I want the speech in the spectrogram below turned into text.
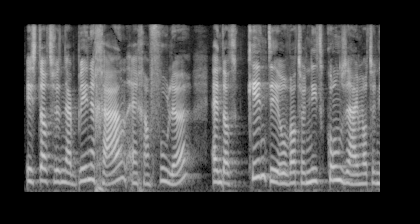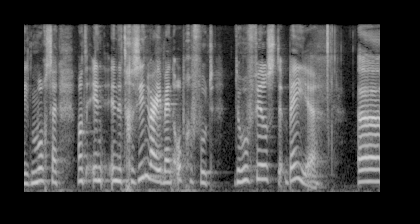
Is dat we naar binnen gaan en gaan voelen. En dat kinddeel wat er niet kon zijn, wat er niet mocht zijn. Want in, in het gezin waar je bent opgevoed, de hoeveelste ben je? Uh,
